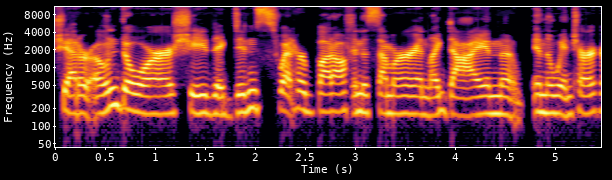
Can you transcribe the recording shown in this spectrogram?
She had her own door. She like didn't sweat her butt off in the summer and like die in the in the winter.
